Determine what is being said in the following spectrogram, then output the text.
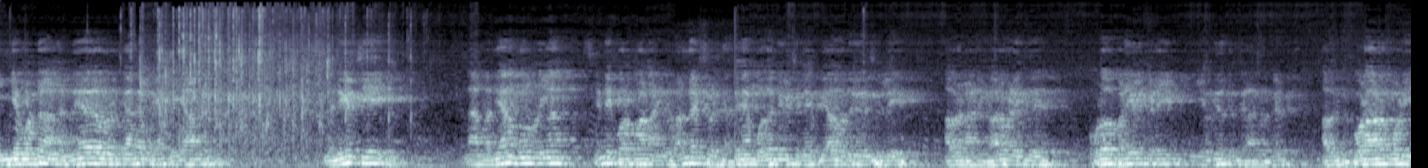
இங்கே மட்டும் அங்கே நேரவர்களுக்காக மழை பெய்யாமல் இந்த நிகழ்ச்சியை நான் மத்தியானம் மூணு மணிக்கெல்லாம் சென்னை போகிறப்பா நான் இங்கே வரலன்னு சொல்லிட்டேன் முதல் நிகழ்ச்சியில் எப்படியாவது வந்துருங்கன்னு சொல்லி அவரை நான் இங்கே வரவழைத்து அவ்வளோ பணிகளுக்கு இடையில் இங்கே வந்திருந்திருக்கிறார் அவர்கள். அவருக்கு கோடான கோடி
